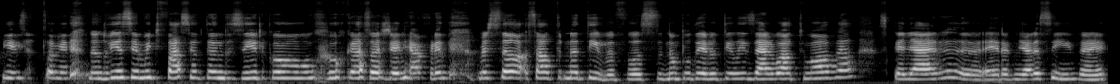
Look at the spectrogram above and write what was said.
Exatamente. Não devia ser muito fácil conduzir com, com o gasogênio à frente, mas se a, se a, alternativa fosse não poder utilizar o automóvel, se calhar eh, era melhor assim, não é?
